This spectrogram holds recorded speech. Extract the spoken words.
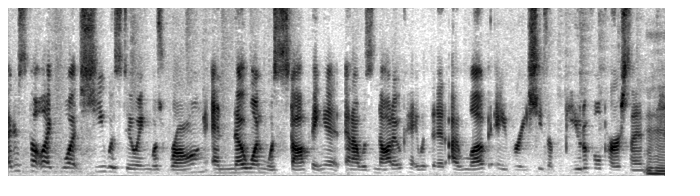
I just felt like what she was doing was wrong, and no one was stopping it, and I was not okay with it. I love Avery; she's a beautiful person. Mhm.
